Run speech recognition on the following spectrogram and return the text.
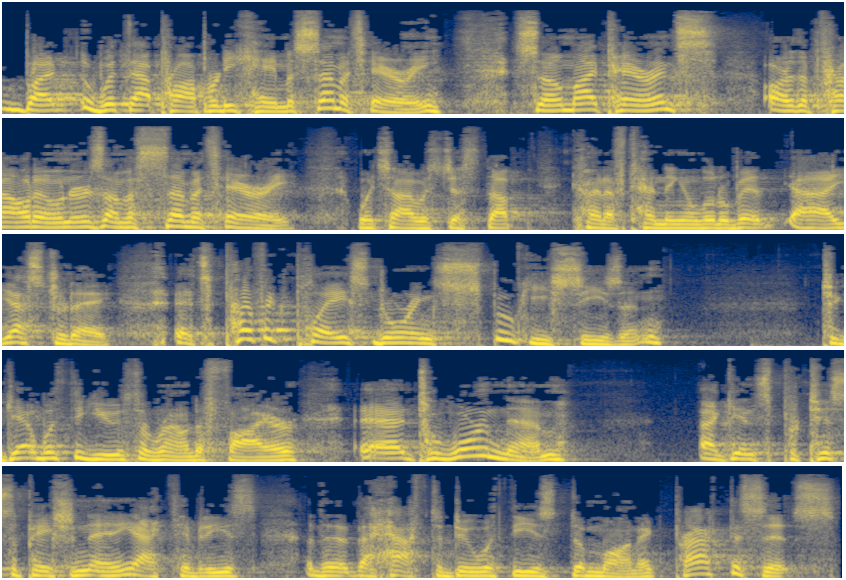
but with that property came a cemetery. So my parents are the proud owners of a cemetery, which I was just up kind of tending a little bit uh, yesterday. It's perfect place during spooky season to get with the youth around a fire, uh, to warn them against participation in any activities that, that, have to do with these demonic practices.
